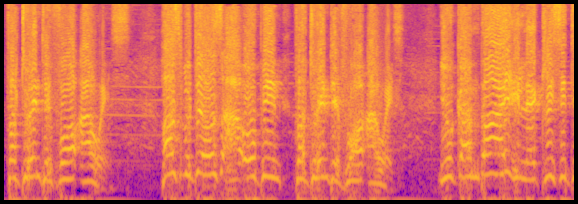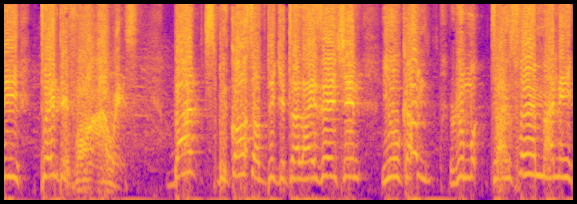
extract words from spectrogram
for 24 hours. Hospitals are open for 24 hours. You can buy electricity 24 hours. Banks, because of digitalization, you can transfer money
